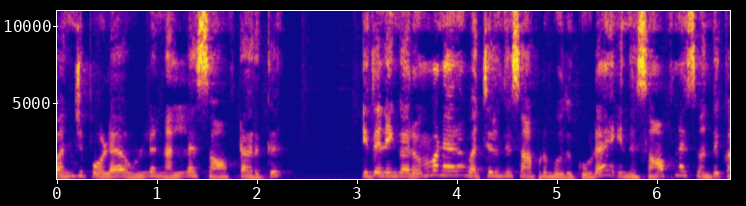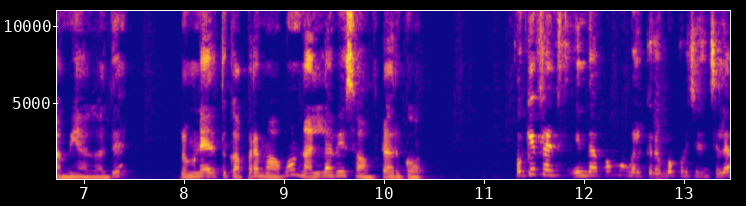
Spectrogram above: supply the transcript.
பஞ்சு போல் உள்ள நல்ல சாஃப்டாக இருக்குது இதை நீங்கள் ரொம்ப நேரம் வச்சுருந்து சாப்பிடும்போது கூட இந்த சாஃப்ட்னஸ் வந்து கம்மியாகாது. ரொம்ப நேரத்துக்கு அப்புறமாவும் நல்லாவே சாஃப்டாக இருக்கும். ஓகே ஃப்ரெண்ட்ஸ் இந்த அப்பம் உங்களுக்கு ரொம்ப பிடிச்சிருந்துச்சுல?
